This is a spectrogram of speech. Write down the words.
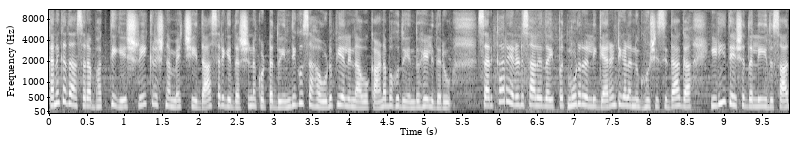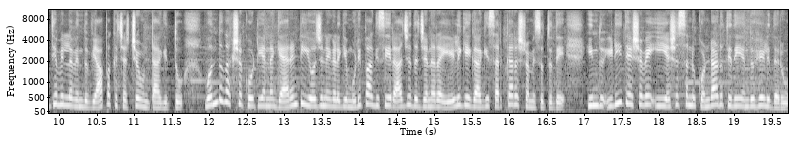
ಕನಕದಾಸರ ಭಕ್ತಿಗೆ ಶ್ರೀಕೃಷ್ಣ ಮೆಚ್ಚಿ ದಾಸರಿಗೆ ದರ್ಶನ ಕೊಟ್ಟದ್ದು ಇಂದಿಗೂ ಸಹ ಉಡುಪಿಯಲ್ಲಿ ನಾವು ಕಾಣಬಹುದು ಎಂದು ಹೇಳಿದರು. ಸರ್ಕಾರ ಎರಡು ಸಾವಿರದ ಇಪ್ಪತ್ಮೂರರಲ್ಲಿ ಗ್ಯಾರಂಟಿಗಳನ್ನು ಘೋಷಿಸಿದಾಗ ಇಡೀ ದೇಶದಲ್ಲಿ ಇದು ಸಾಧ್ಯವಿಲ್ಲವೆಂದು ವ್ಯಾಪಕ ಚರ್ಚೆ ಉಂಟಾಗಿತ್ತು. ಒಂದು ಲಕ್ಷ ಕೋಟಿಯನ್ನ ಗ್ಯಾರಂಟಿ ಯೋಜನೆಗಳಿಗೆ ಮುಡಿಪಾಗಿಸಿ ರಾಜ್ಯದ ಜನರ ಏಳಿಗೆಗಾಗಿ ಸರ್ಕಾರ ಶ್ರಮಿಸುತ್ತದೆ. ಇಂದು ಇಡೀ ದೇಶವೇ ಈ ಯಶಸ್ಸನ್ನು ಕೊಂಡಾಡುತ್ತಿದೆ ಎಂದು ಹೇಳಿದರು.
